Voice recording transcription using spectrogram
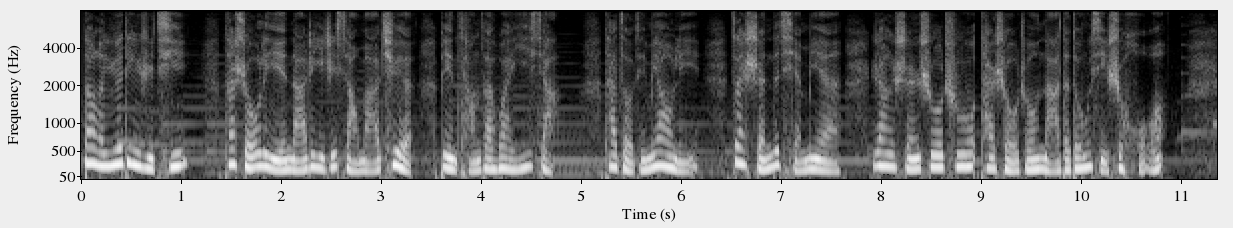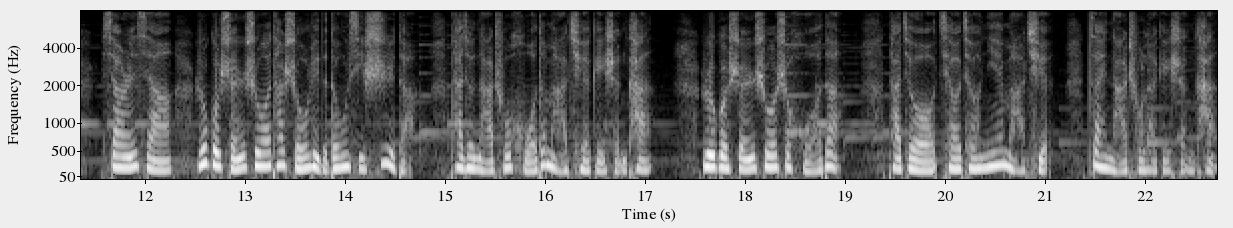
到了约定日期，他手里拿着一只小麻雀，并藏在外衣下。他走进庙里，在神的前面，让神说出他手中拿的东西是活。小人想，如果神说他手里的东西是的，他就拿出活的麻雀给神看；如果神说是活的，他就悄悄捏麻雀，再拿出来给神看。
